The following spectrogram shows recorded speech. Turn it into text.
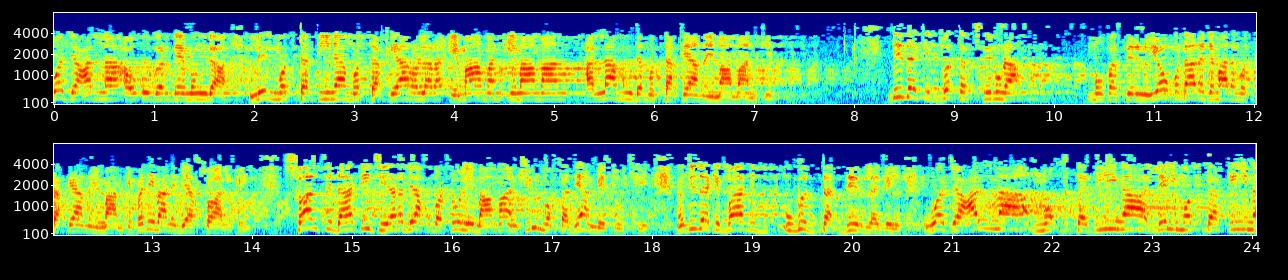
وجعلنا او وګرځې مونږه للمتقین متقیان لرا اماما امامان الله مونږ د متقیان امامان کې دې دا کې دوه تفسیرونه مفسرین یو خدای د جماعت متقیان امام کې په دې باندې بیا سوال کوي سوال په دا کې چې یاره بیا خو ټول امامان شي مقتدیان به څوک شي نو دې دا کې بعد وګد تقدیر لګي وجعلنا مقتدینا للمتقین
